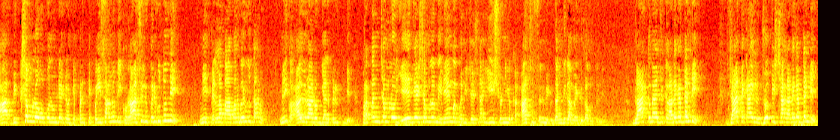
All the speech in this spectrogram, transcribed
ఆ భిక్షం లోపల ఉండేటువంటి ప్రతి పైసాను మీకు రాశులు పెరుగుతుంది. మీ పిల్ల పాపలు పెరుగుతారు. మీకు ఆయురారోగ్యాలు పెరుగుతుంది. ప్రపంచంలో ఏ దేశంలో మీరేమ పని చేసినా ఈశ్వరుని యొక్క ఆశీస్సులు మీకు దండుగా మెండుగా ఉంటుంది. బ్లాక్ మ్యాజిక్లు అడగద్దండి. జాతకాయలు జ్యోతిష్యాలు అడగద్దండి.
